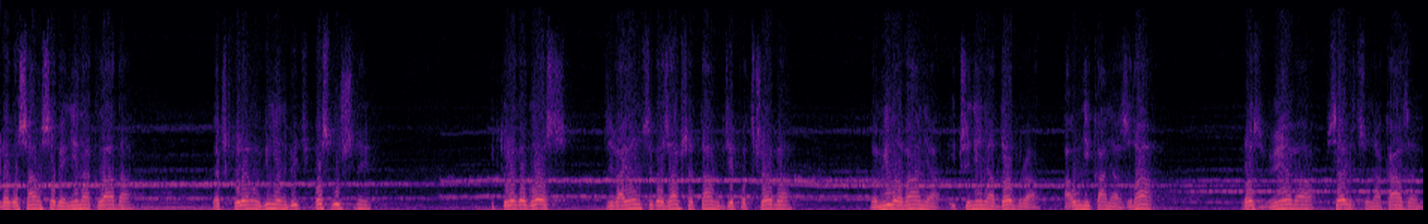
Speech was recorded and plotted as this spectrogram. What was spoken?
którego sam sobie nie nakłada, lecz któremu winien być posłuszny i którego głos wzywający go zawsze tam, gdzie potrzeba, do milowania i czynienia dobra, a unikania zła, rozbrzmiewa w sercu nakazem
